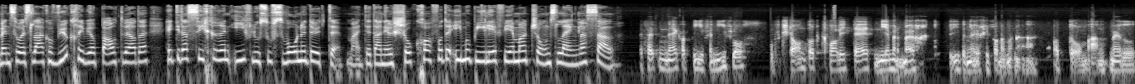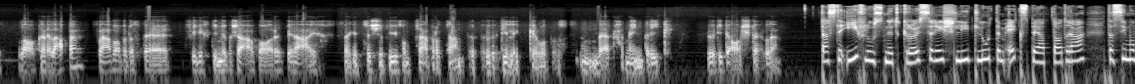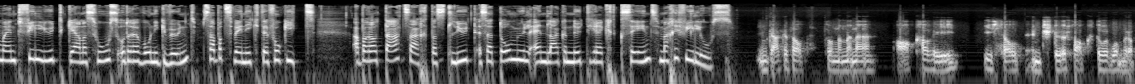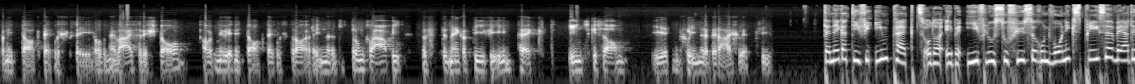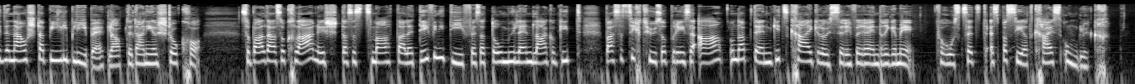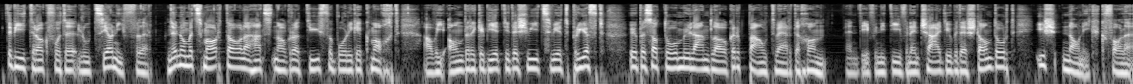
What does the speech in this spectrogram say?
Wenn so ein Lager wirklich gebaut werden hätte das sicher einen Einfluss aufs Wohnen dort, meinte Daniel Stocker von der Immobilienfirma Jones Lang LaSalle. Es hat einen negativen Einfluss auf die Standortqualität. Niemand möchte in der Nähe von einem Atomendmülllager leben. Ich glaube aber, dass der vielleicht im überschaubaren Bereich sage zwischen 5 und 10 Prozent würde liegen, wo das eine Wertverminderung würde darstellen dass der Einfluss nicht grösser ist, liegt laut dem Experten daran, dass im Moment viele Leute gerne ein Haus oder eine Wohnung wollen, es aber zu wenig davon gibt. Aber auch die Tatsache, dass die Leute ein Atommüllendlager nicht direkt sehen, macht viel aus. Im Gegensatz zu einem AKW ist es halt ein Störfaktor, den wir aber nicht tagtäglich sehen. Oder man weiß, er ist da, aber wir werden nicht tagtäglich daran erinnern. Darum glaube ich, dass der negative Impact insgesamt in jedem kleineren Bereich wird sein. Der negative Impact oder eben Einfluss auf Häuser und Wohnungspreise werden dann auch stabil bleiben, glaubt Daniel Stocker. Sobald also klar ist, dass es zum Martalen definitiv ein Atommüllendlager gibt, passen sich die Häuserpreise an und ab dann gibt es keine grösseren Veränderungen mehr. Vorausgesetzt, es passiert kein Unglück. Der Beitrag von Lucia Niffler. Nicht nur zu Martalen hat Nagra Tiefenbohrungen gemacht. Auch in anderen Gebieten in der Schweiz wird geprüft, ob ein Atommüllendlager gebaut werden kann. Ein definitiver Entscheid über den Standort ist noch nicht gefallen.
